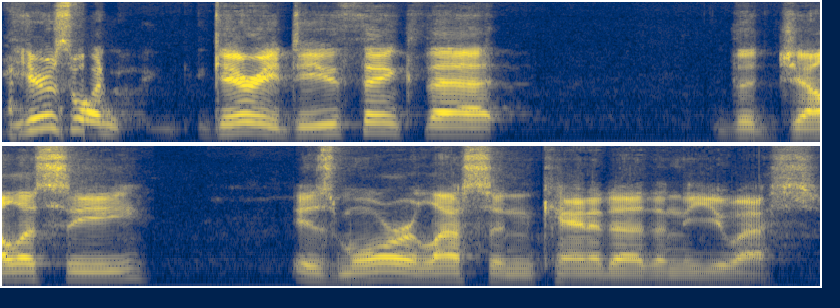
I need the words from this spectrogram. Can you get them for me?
here's one, Gary. Do you think that the jealousy is more or less in Canada than the U.S.?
